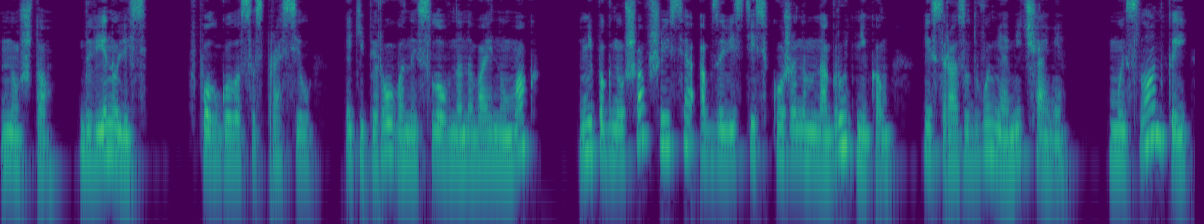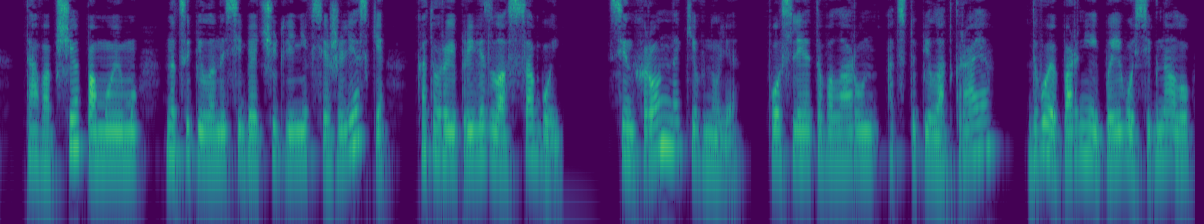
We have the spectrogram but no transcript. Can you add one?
«Ну что, двинулись?» — в полголоса спросил экипированный словно на войну маг, не погнушавшийся обзавестись кожаным нагрудником и сразу двумя мечами. Мы с Ланкой Та вообще, по-моему, нацепила на себя чуть ли не все железки, которые привезла с собой. Синхронно кивнули. После этого Ларун отступил от края. Двое парней по его сигналу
